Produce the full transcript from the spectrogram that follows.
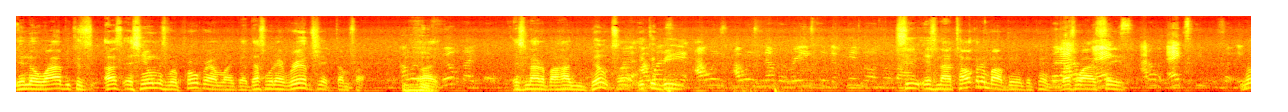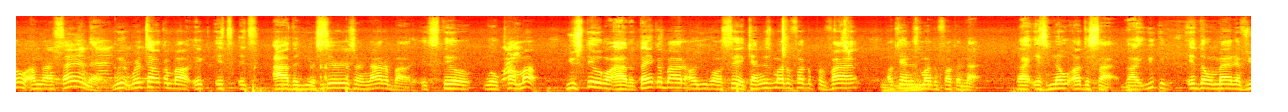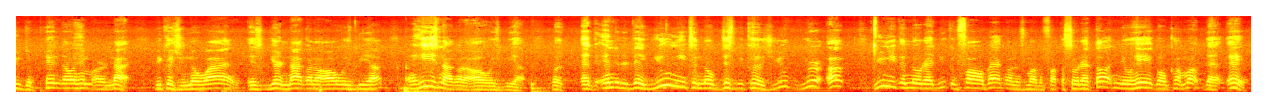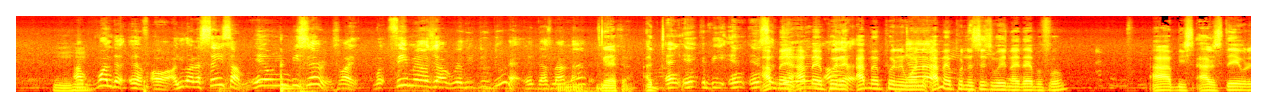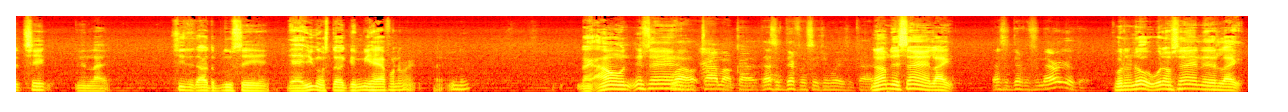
I. You know why? Because us as humans, we're programmed like that. That's where that rib shit come from. I wasn't Right. built like that. It's not about how you built, son. I It could be. I was I was never raised to depend on nobody. See, it's not talking about being dependent. but That's I why I ask, say. I don't ask people for anything. No, I'm not Like, saying I'm that. not We're, we're talking about it, it's it's either you're serious or not about it. It still will come up. You still gonna either think about it or you gonna say, can this motherfucker provide or can this motherfucker not? Like it's no other side. Like you could. It don't matter if you depend on him or not because you know why? Is you're not gonna always be up and he's not gonna always be up. But at the end of the day, you need to know just because you you're up. You need to know that you can fall back on this motherfucker. So that thought in your head gonna come up that, hey, Mm-hmm. I wonder if, or are you gonna say something? It don't even be serious. Like, what females y'all really do do that. It does not matter, Yeah, 'cause I, and it can be in, I've been I've been all put in. I've been put in one I've been put in a situation like that before. I couldn't. I be I just stayed with a chick and like she just out the blue said, "Yeah, you gonna start giving me half on the rent." Like, you know, like I don't. You know what I'm saying? Well, time out, cuz. That's a different situation, cuz. no, I'm just saying like. That's a different scenario, though. But no, what I'm saying is like,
